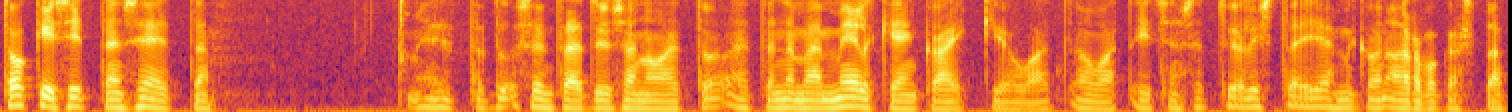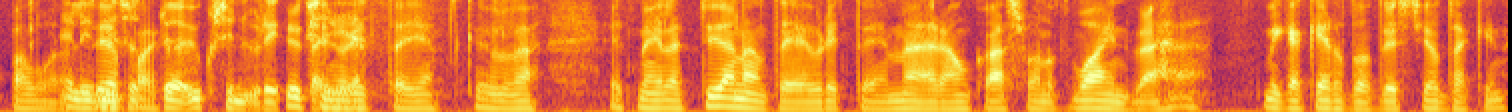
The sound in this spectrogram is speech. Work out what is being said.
Toki sitten se, että että sen täytyy sanoa, että, että nämä melkein kaikki ovat, ovat itsensä työllistäjiä, mikä on arvokas tapa luoda Eli niin sanottuja yksinyrittäjiä. Yksinyrittäjiä, kyllä. Että meillä työnantajayrittäjien määrä on kasvanut vain vähän, mikä kertoo tietysti jotakin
